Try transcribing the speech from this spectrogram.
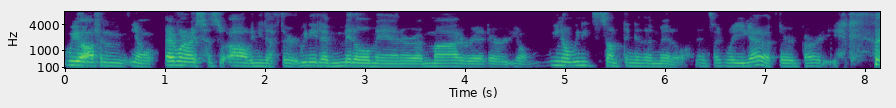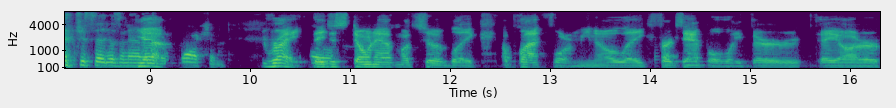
we often, you know, everyone always says, "Oh, we need a third, we need a middleman or a moderate, or you know, you know, we need something in the middle." And it's like, well, you got a third party. it just that doesn't have Yeah. traction. Right. They just don't have much of like a platform, you know, like for example, like they're they are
